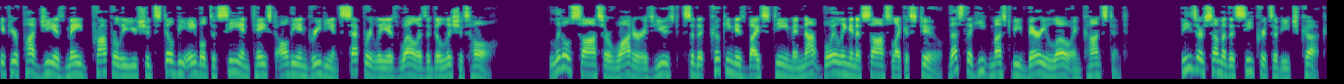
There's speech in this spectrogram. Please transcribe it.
If your potjie is made properly you should still be able to see and taste all the ingredients separately as well as a delicious whole. Little sauce or water is used, so that cooking is by steam and not boiling in a sauce like a stew, thus the heat must be very low and constant. These are some of the secrets of each cook.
